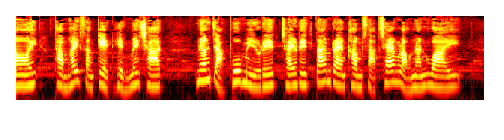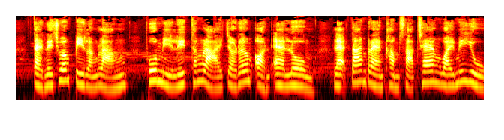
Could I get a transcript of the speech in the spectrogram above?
น้อยทำให้สังเกตเห็นไม่ชัด เนื่องจากผู้มีฤทธิ์ใช้ฤทธิ์ต้านแรงคำสาปแช่งเหล่านั้นไว้ แต่ในช่วงปีหลังๆ ผู้มีฤทธิ์ทั้งหลายจะเริ่มอ่อนแอลง และต้านแรงคำสาปแช่งไว้ไม่อยู่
